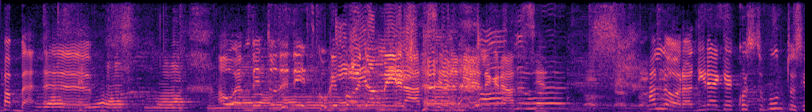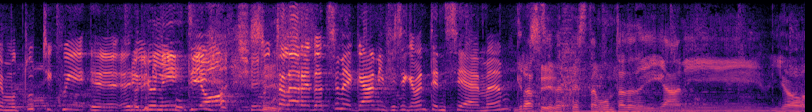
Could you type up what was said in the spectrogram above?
Vabbè, eh, Oh, è un detto tedesco che vuoi da me? Grazie Daniele, grazie. Allora, direi che a questo punto siamo tutti qui eh, riuniti, Riuniti oggi. tutta la redazione Gani fisicamente insieme. Grazie per questa puntata dei cani. Io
